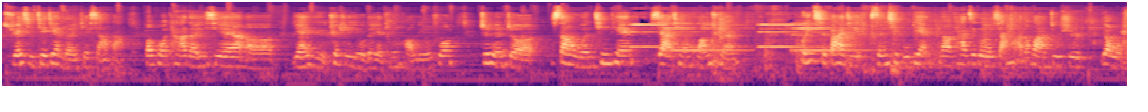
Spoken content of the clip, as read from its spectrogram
学习借鉴的一些想法，包括他的一些呃言语，确实有的也挺好。比如说“知人者，上闻青天，下潜黄泉，挥斥八极，神气不变。”那他这个想法的话，就是要我们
